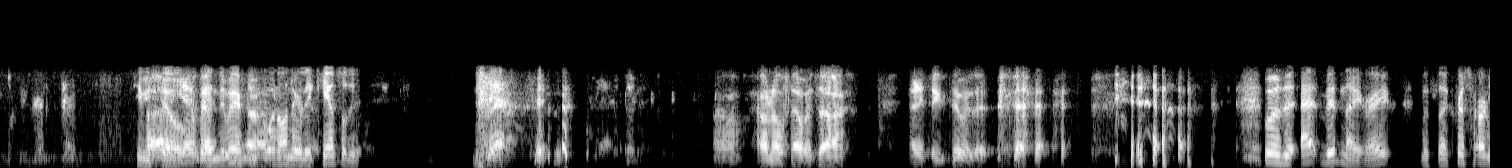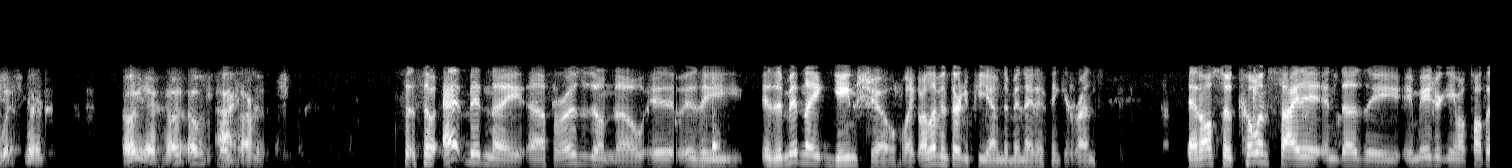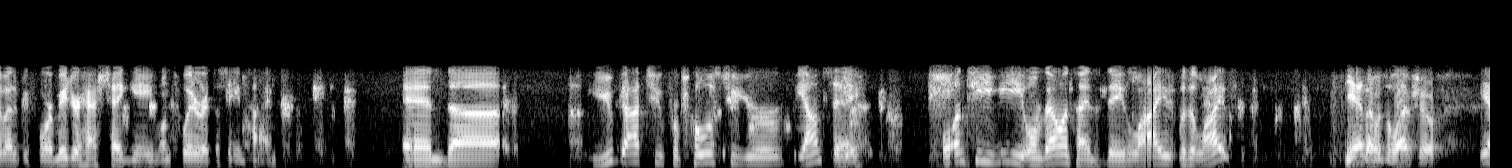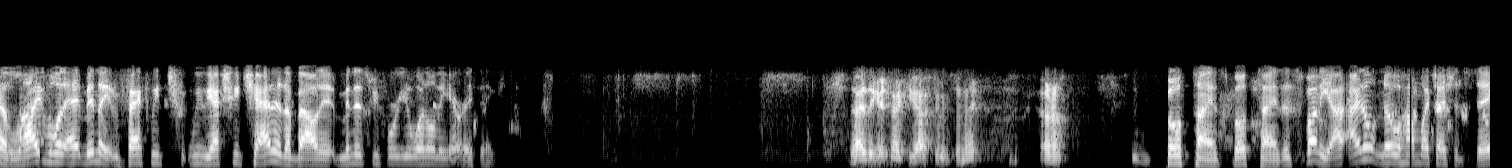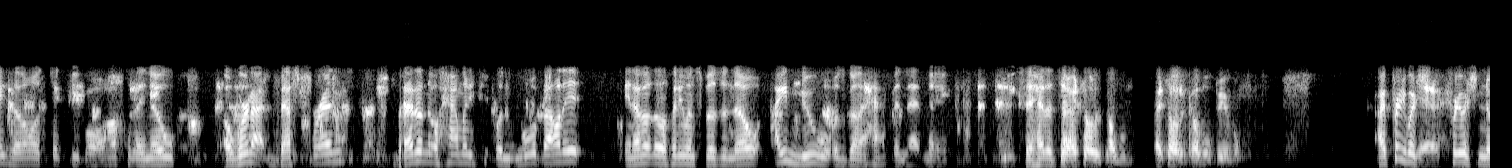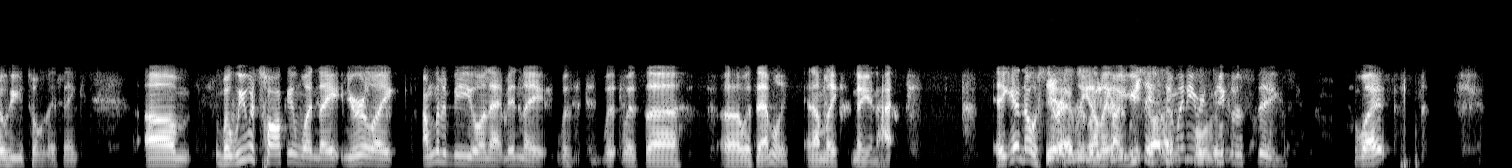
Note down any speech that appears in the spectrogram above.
TV Uh, show, yeah, and the way uh, went on there, they canceled it. Yeah. uh, I don't know if that was uh anything to do with it. was it at midnight, right? With uh, Chris Hardwick. Yes, sir. Oh yeah, that, that was a fun right, time. So, so at midnight, uh, for those who don't know, is, is a is a midnight game show, like 11:30 p.m. to midnight, I think it runs. That also coincided and does a, a major game. I've talked about it before. A major hashtag game on Twitter at the same time. And uh, you got to propose to your fiance on TV on Valentine's Day live. Was it live? Yeah, that was a live show. Yeah, live on at midnight. In fact, we tr- we actually chatted about it minutes before you went on the air. I think. I think I talked to you afterwards, didn't I? I don't know. Both times, both times. It's funny. I, I don't know how much I should say because I don't want to tick people off. Because I know uh, we're not best friends, but I don't know how many people knew about it, and I don't know if anyone's supposed to know. I knew what was going to happen that night, weeks ahead of Yeah, time. I told a couple. I told a couple people. I pretty much Yeah. pretty much know who you told. I think. Um, but we were talking one night, and you were like, "I'm going to be on that midnight with with with uh uh with Emily," and I'm like, "No, you're not." And yeah, no, seriously. I'm like, oh, you say so many full of it. ridiculous things. What?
